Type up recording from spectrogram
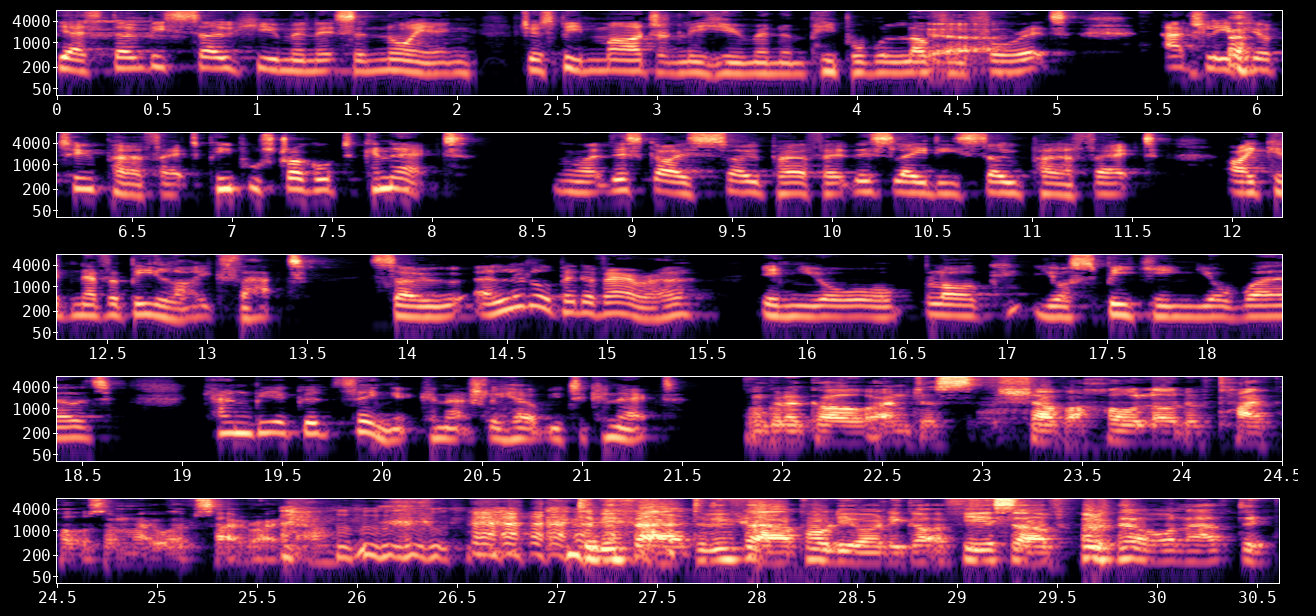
yes, don't be so human it's annoying. Just be marginally human and people will love yeah. you for it. Actually, if you're too perfect, people struggle to connect. Like, this guy's so perfect. This lady's so perfect. I could never be like that. So, a little bit of error in your blog, your speaking, your words can be a good thing. It can actually help you to connect. I'm gonna go and just shove a whole load of typos on my website right now. to be fair, to be fair, I probably already got a few, so I probably won't have to.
